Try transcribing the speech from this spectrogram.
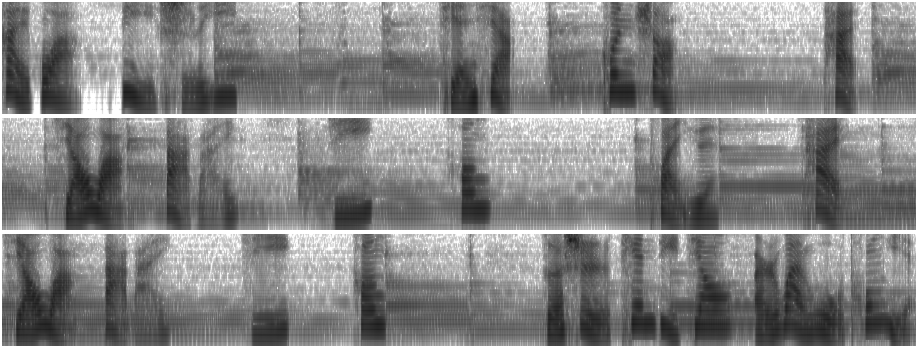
太卦第十一，乾下，坤上。太，小往大来，吉，亨。彖曰：太，小往大来，吉，亨，则是天地交而万物通也。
